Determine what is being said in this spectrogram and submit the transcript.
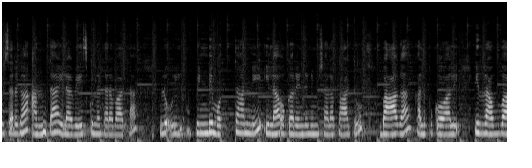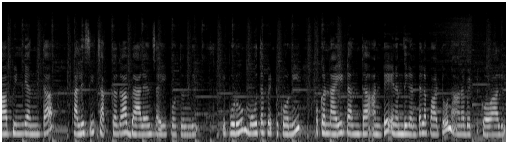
చూసారుగా అంతా ఇలా వేసుకున్న తర్వాత పిండి మొత్తాన్ని ఇలా ఒక రెండు నిమిషాల పాటు బాగా కలుపుకోవాలి. ఈ రవ్వ పిండి అంతా కలిసి చక్కగా బ్యాలెన్స్ అయిపోతుంది. ఇప్పుడు మూత పెట్టుకొని ఒక నైట్ అంతా అంటే ఎనిమిది గంటల పాటు నానబెట్టుకోవాలి.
